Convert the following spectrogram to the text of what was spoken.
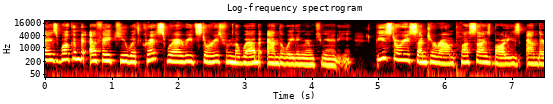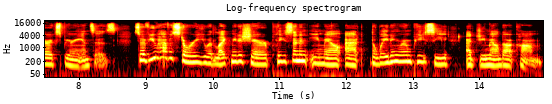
guys, welcome to FAQ with Chris, where I read stories from the web and the weighting room community. These stories center around plus size bodies and their experiences. So if you have a story you would like me to share, please send an email at theweightingroompc at gmail.com.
